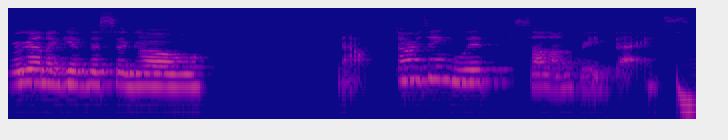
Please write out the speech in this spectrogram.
We're gonna give this a go now, starting with salon grade dyes.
